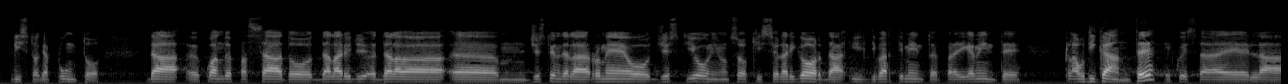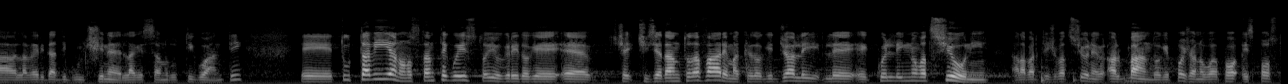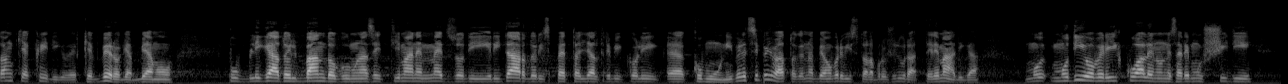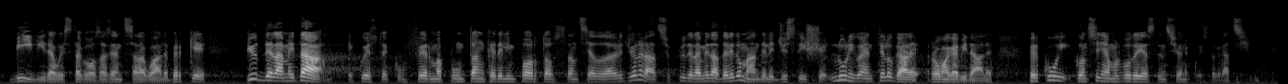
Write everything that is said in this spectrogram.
visto che appunto da eh, quando è passato dalla, dalla eh, gestione della Romeo Gestioni, non so chi se la ricorda, il Dipartimento è praticamente claudicante e questa è la, la verità di Pulcinella che sanno tutti quanti. E, tuttavia, nonostante questo, io credo che eh, ci sia tanto da fare, ma credo che già le, le, eh, quelle innovazioni alla partecipazione al bando, che poi ci hanno esposto anche a critiche, perché è vero che abbiamo pubblicato il bando con una settimana e mezzo di ritardo rispetto agli altri piccoli eh, comuni, per il semplice fatto che noi abbiamo previsto la procedura telematica, mo motivo per il quale non ne saremmo usciti vivi da questa cosa, senza la quale, perché più della metà, e questo è conferma appunto anche dell'importo stanziato dalla Regione Lazio, più della metà delle domande le gestisce l'unico ente locale Roma Capitale, per cui consegniamo il voto di astensione a questo. Grazie.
